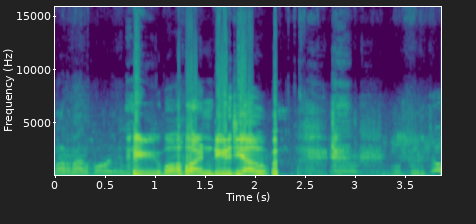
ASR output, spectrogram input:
മാറ് പുറകിൽ ഈ വ- വണ്ടി ഇടിച്ച് ആവും പിടിച്ചോ?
